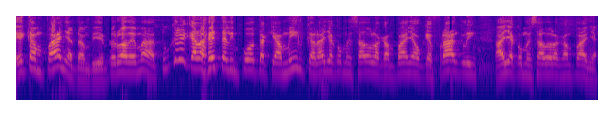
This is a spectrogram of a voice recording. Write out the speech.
Es campaña también, pero además, ¿tú crees que a la gente le importa que Amilcar haya comenzado la campaña o que Franklin haya comenzado la campaña?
